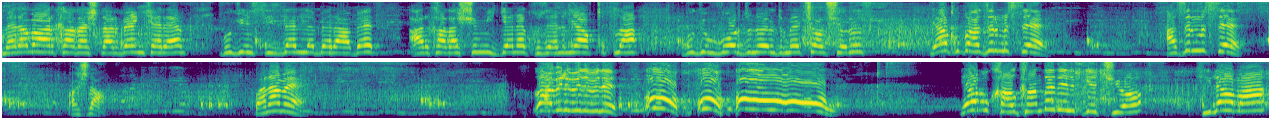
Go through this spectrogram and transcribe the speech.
Merhaba arkadaşlar ben Kerem. Bugün sizlerle beraber arkadaşım gene kuzenim Yakup'la bugün Warden'ı öldürmeye çalışıyoruz. Yakup hazır mısın? Hazır mısın? Başla. Bana mı? La bili bili bili. Oh oh oh oh. Ya bu kalkanda delip geçiyor. Hile ama.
